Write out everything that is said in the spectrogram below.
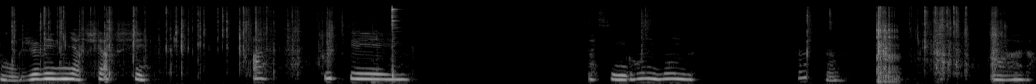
Donc, je vais venir chercher. Ah, tout est. Ah, c'est une grande bande. Hop. Voilà.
